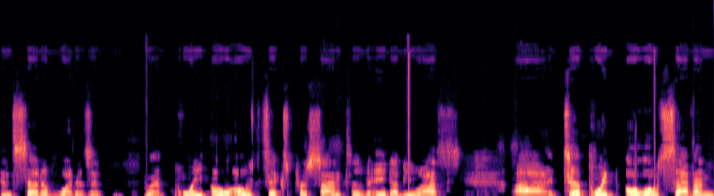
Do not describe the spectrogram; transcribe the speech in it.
instead of what is it 0.006% of AWS uh, to 0.007?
